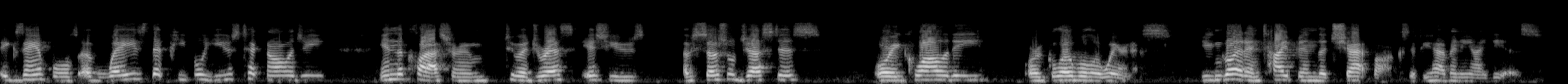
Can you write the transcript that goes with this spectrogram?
examples of ways that people use technology in the classroom to address issues of social justice or equality or global awareness. You can go ahead and type in the chat box if you have any ideas.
